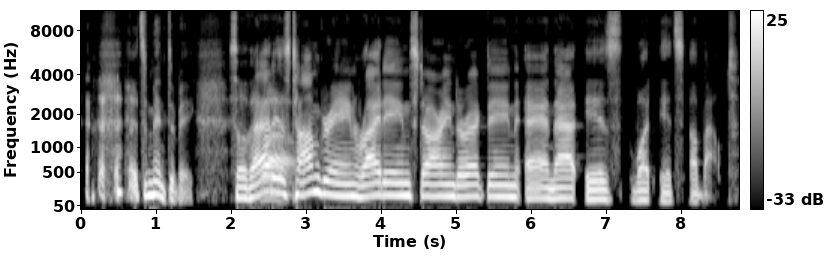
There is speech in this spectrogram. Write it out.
it's meant to be. So that is Wow. Tom Green writing, starring, directing, and that is what it's about.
